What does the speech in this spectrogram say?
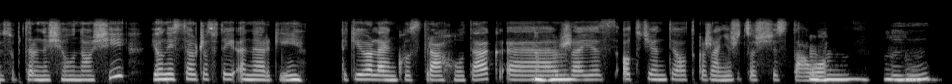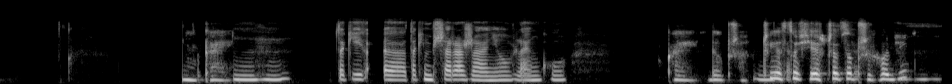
y, subtelne się unosi i on jest cały czas w tej energii takiego lęku, strachu, tak? E, Mhm. Że jest odcięty od korzeni, że coś się stało. Mhm. Mhm. Mhm. Okej, Mhm. Takich, e, takim przerażeniu, w lęku. okej, dobrze. Czy Mm, jest coś jeszcze, co przychodzi? Mhm.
